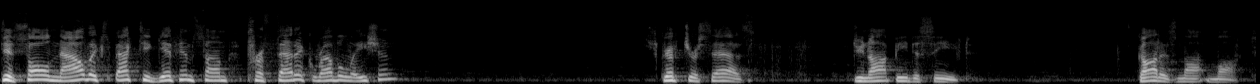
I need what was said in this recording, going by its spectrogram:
did Saul now expect to give him some prophetic revelation? Scripture says, do not be deceived. God is not mocked.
